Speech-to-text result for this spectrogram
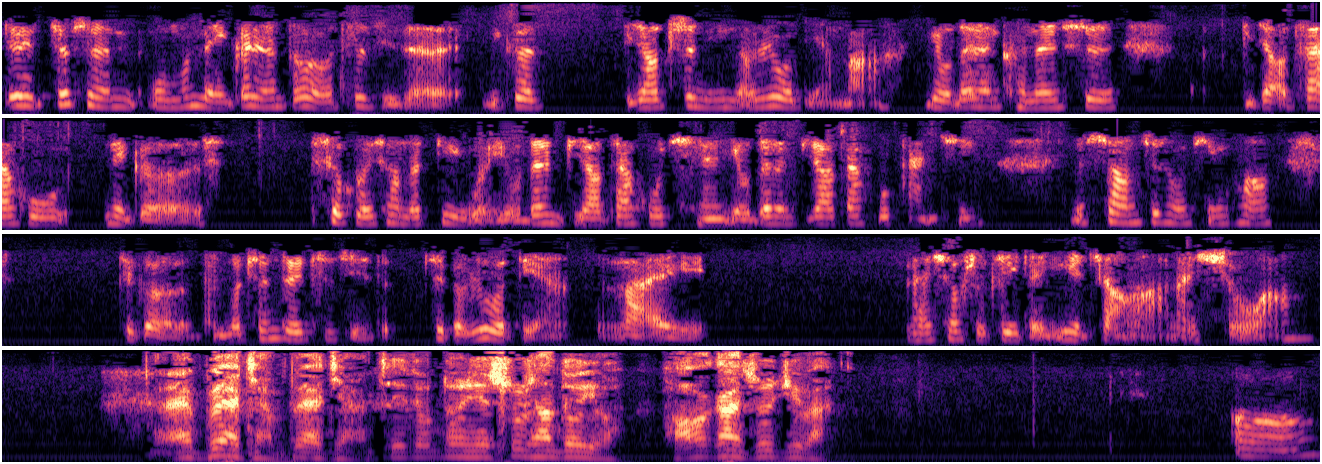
对，就是我们每个人都有自己的一个比较致命的弱点嘛。有的人可能是比较在乎那个社会上的地位，有的人比较在乎钱，有的人比较在乎感情。那像这种情况，这个怎么针对自己的这个弱点来来消除自己的业障啊，来修啊？哎，不要讲，不要讲，这种东西书上都有，好好看书去吧，哦，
